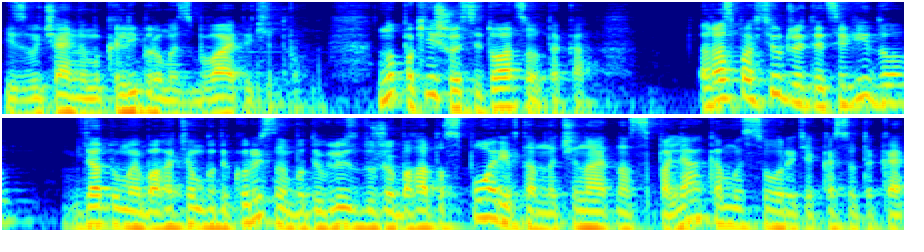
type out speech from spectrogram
і звичайними калібрами збиваєте ті дрони. Ну, поки що ситуація така. Розповсюджуйте це відео. Я думаю, багатьом буде корисно, бо дивлюсь дуже багато спорів. Там починають нас з поляками ссорити, якась така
